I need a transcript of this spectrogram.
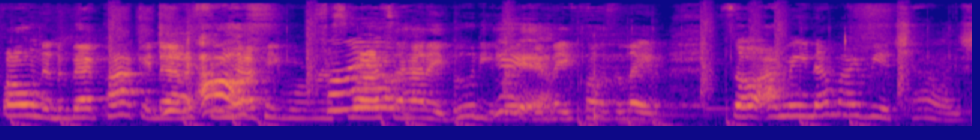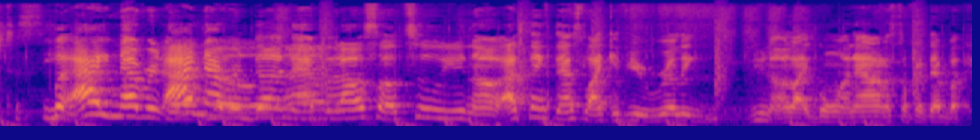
phone in the back pocket now Yeah, to see oh, how people respond real? to how they booty look, Yeah. and they post it later. So I mean, that might be a challenge to see. But I never, I never no, done that. I- but also too, you know, I think that's like if you're really, you know, like going out and stuff like that. But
